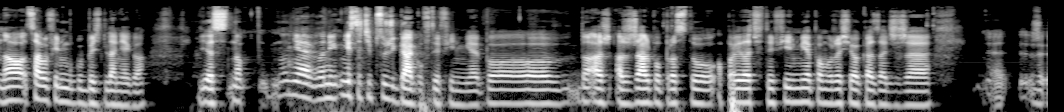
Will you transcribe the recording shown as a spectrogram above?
no, cały film mógł być dla niego. Jest, no, no nie no nie, nie chcę ci psuć gagu w tym filmie, bo no aż, aż żal po prostu opowiadać w tym filmie, bo może się okazać, że, e, że,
